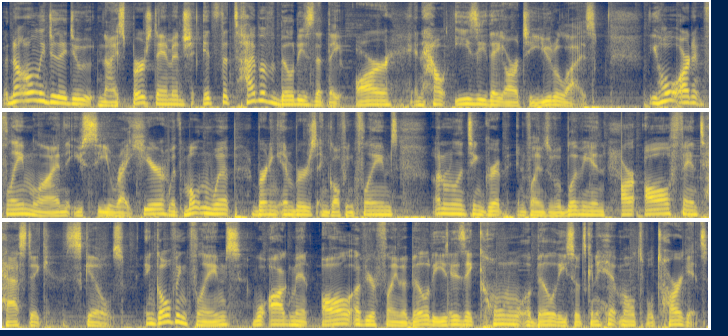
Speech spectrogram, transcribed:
But not only do they do nice burst damage, it's the type of abilities that they are and how easy they are to utilize. The whole Ardent Flame line that you see right here with Molten Whip, Burning Embers, Engulfing Flames, Unrelenting Grip, and Flames of Oblivion are all fantastic skills. Engulfing Flames will augment all of your flame abilities. It is a conal ability, so it's going to hit multiple targets.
